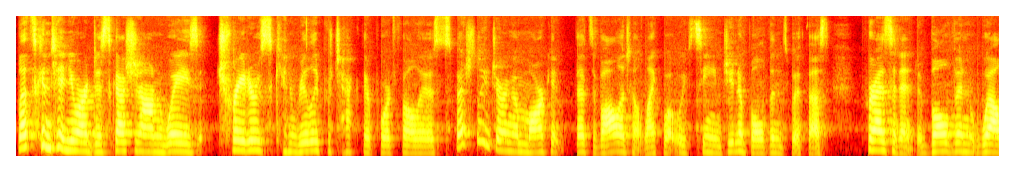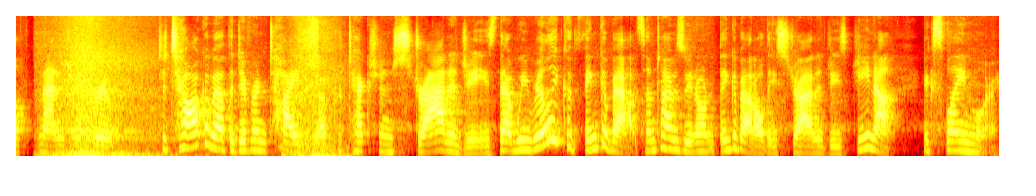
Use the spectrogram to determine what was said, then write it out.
Let's continue our discussion on ways traders can really protect their portfolios, especially during a market that's volatile like what we've seen. Gina Bolvin's with us, President of Bolvin Wealth Management Group, to talk about the different types of protection strategies that we really could think about. Sometimes we don't think about all these strategies. Gina, explain more.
